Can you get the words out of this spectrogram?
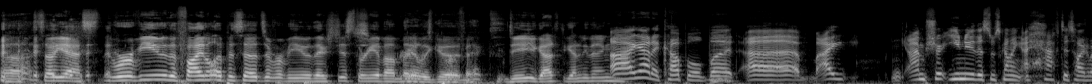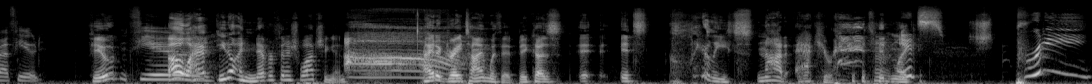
Uh, so yes, the review, the final episodes of review. There's just three of them, but it really was good. perfect. D, you got you got anything? I got a couple, but uh, I, I'm sure you knew this was coming. I have to talk about Feud. Feud? Feud. Oh, I have, you know, I never finished watching it. Ah. I had a great time with it because it, it's clearly not accurate. It didn't, like, it's pretty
